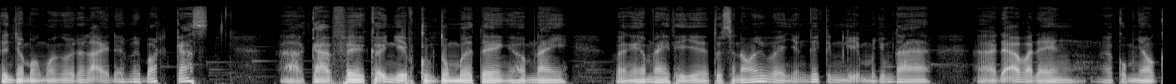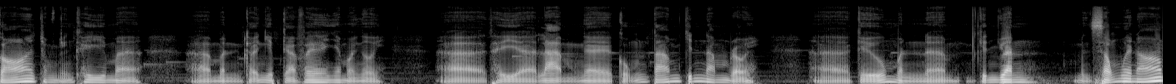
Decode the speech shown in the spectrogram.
Xin chào mừng mọi người đã lại đến với podcast à, Cà phê khởi nghiệp cùng Tùng BT ngày hôm nay. Và ngày hôm nay thì à, tôi sẽ nói về những cái kinh nghiệm mà chúng ta à, đã và đang à, cùng nhau có trong những khi mà à, mình khởi nghiệp cà phê nha mọi người. À, Thì à, làm nghề cũng 8-9 năm rồi. À, Kiểu mình à, kinh doanh, mình sống với nó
